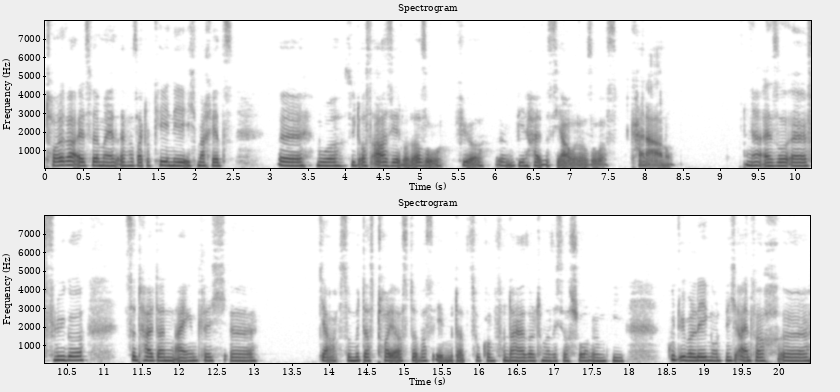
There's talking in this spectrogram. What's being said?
teurer, als wenn man jetzt einfach sagt, okay, nee, ich mache jetzt äh, nur Südostasien oder so für irgendwie ein halbes Jahr oder sowas. Keine Ahnung. Ja, also äh, Flüge sind halt dann eigentlich äh, ja somit das teuerste, was eben mit dazu kommt. Von daher sollte man sich das schon irgendwie gut überlegen und nicht einfach äh,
